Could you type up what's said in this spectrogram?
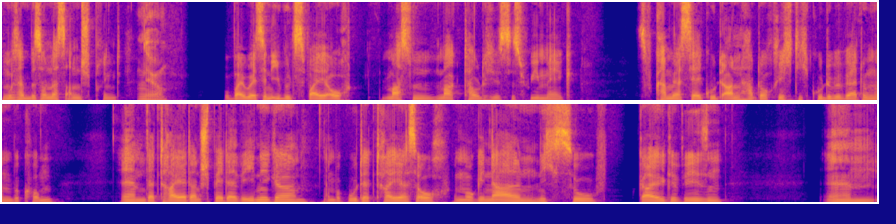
wo es halt besonders anspringt. Ja. Wobei Resident Evil 2 auch massenmarkttauglich ist, das Remake. Es kam ja sehr gut an, hat auch richtig gute Bewertungen bekommen. Ähm, der Dreier dann später weniger, aber gut, der Dreier ist auch im Originalen nicht so geil gewesen. Ähm,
